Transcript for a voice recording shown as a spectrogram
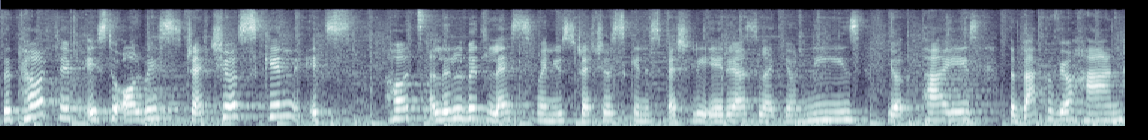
The third tip is to always stretch your skin. It hurts a little bit less when you stretch your skin, especially areas like your knees, your thighs, the back of your hand.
